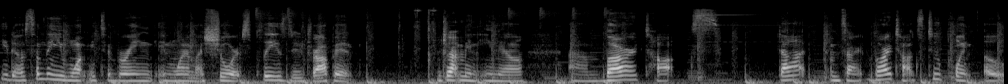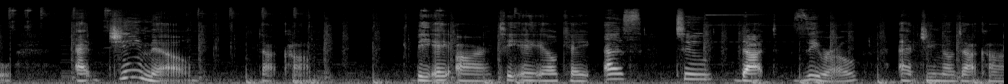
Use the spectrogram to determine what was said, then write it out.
you know, something you want me to bring in one of my shorts. Please do drop it. Drop me an email. Um, bar talks dot I'm sorry, bar talks 2.0 at gmail.com. B A R T A L K S 2.0 at gmail.com.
